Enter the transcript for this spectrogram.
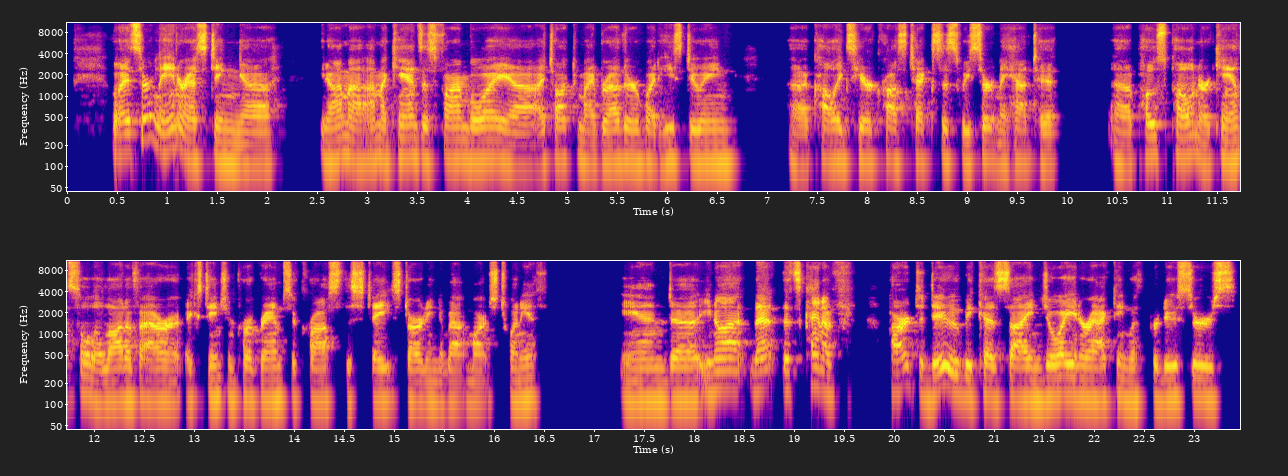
well, it's certainly interesting. Uh, you know, I'm a I'm a Kansas farm boy. Uh, I talked to my brother what he's doing. Uh, colleagues here across Texas, we certainly had to uh, postpone or cancel a lot of our extension programs across the state starting about March 20th. And uh, you know that that's kind of hard to do because I enjoy interacting with producers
